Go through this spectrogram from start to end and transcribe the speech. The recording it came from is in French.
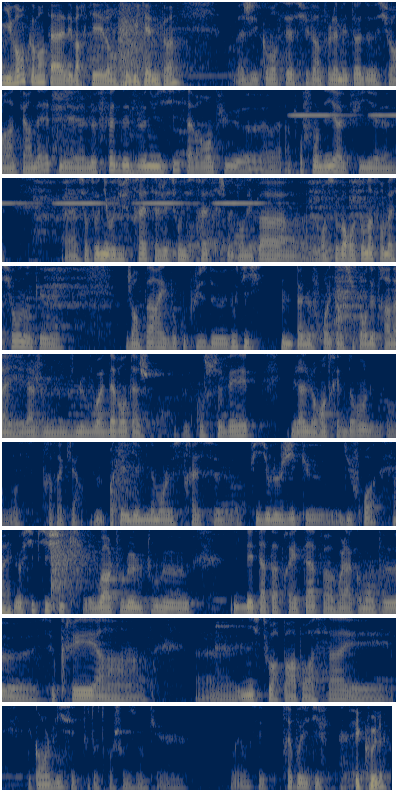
Yvan, comment t'as débarqué dans ce week-end, toi? Bah, J'ai commencé à suivre un peu la méthode sur Internet, mais le fait d'être venu ici, ça a vraiment pu euh, approfondir. Et puis, euh, euh, surtout au niveau du stress, la gestion du stress, je ne m'attendais pas à recevoir autant d'informations, donc j'en pars avec beaucoup plus d'outils. Hmm. Le froid est un support de travail, et là, je, je le vois davantage. Je le concevais mais là, le rentrer dedans, c'est très très clair. il y a évidemment le stress euh, physiologique euh, du froid, mais aussi psychique. Et voir tout le, tout le d'étape après étape, euh, voilà comment on peut se créer une histoire par rapport à ça. Et, quand on le vit, c'est tout autre chose. Donc, c'est très positif. C'est cool.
